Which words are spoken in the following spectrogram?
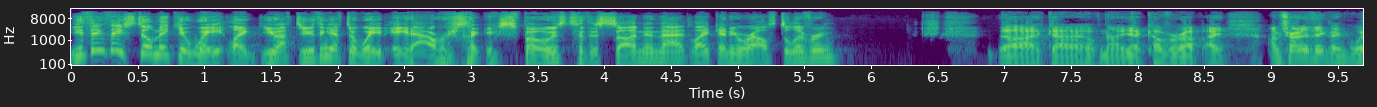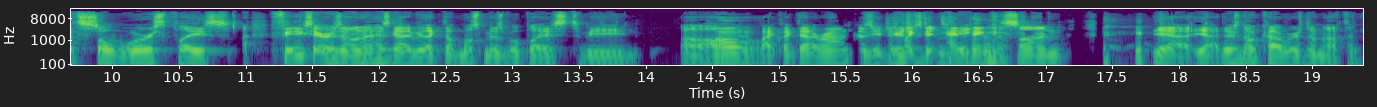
You think they still make you wait? Like you have to? You think you have to wait eight hours, like exposed to the sun in that, like anywhere else delivering? Oh, God, I hope not. Yeah, cover up. I I'm trying to think like what's the worst place. Phoenix, Arizona has got to be like the most miserable place to be uh, hauling oh. a bike like that around because you, are just, like just getting in the sun. yeah, yeah. There's no covers, no nothing.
